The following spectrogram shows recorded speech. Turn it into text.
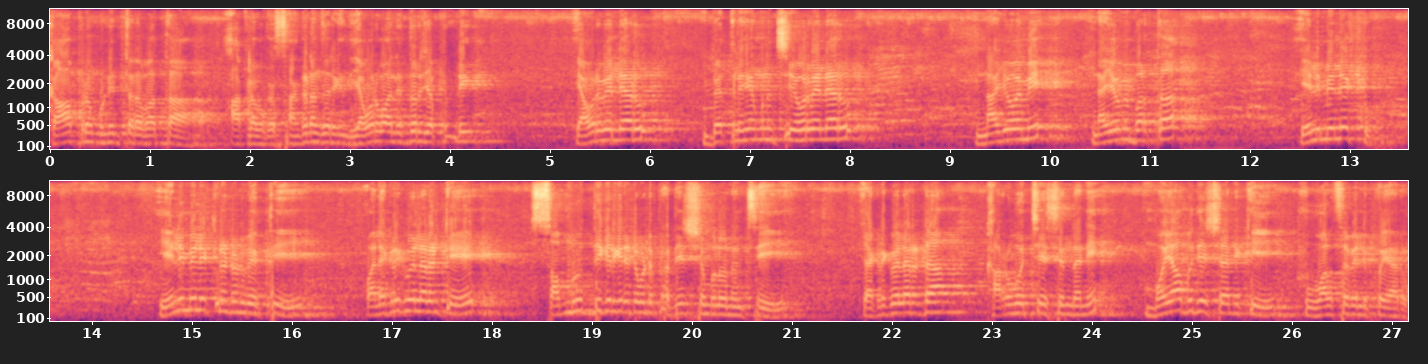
కాపురం ఉండిన తర్వాత అక్కడ ఒక సంఘటన జరిగింది. ఎవరు వాళ్ళిద్దరు చెప్పండి? ఎవరు వెళ్ళారు? బెత్లహేమ్ నుంచి ఎవరు వెళ్ళారు? నయోమి నయోమి భర్త ఎలిమిలెక్కు. ఎలిమిలెక్కినటువంటి వ్యక్తి వాళ్ళు ఎక్కడికి వెళ్ళారంటే సమృద్ధి కలిగినటువంటి ప్రదేశంలో నుంచి ఎక్కడికి వెళ్ళారట? కరువు వచ్చేసిందని మొయాబు దేశానికి వలస వెళ్ళిపోయారు.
